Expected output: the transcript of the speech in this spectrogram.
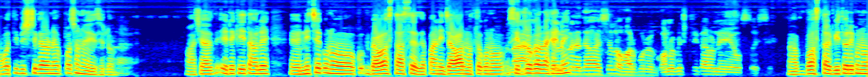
অতিবৃষ্টির কারণে পচন হয়ে গেছিল। হ্যাঁ। আচ্ছা এটা কি তাহলে নিচে কোনো ব্যবস্থা আছে যে পানি যাওয়ার মতো কোনো ছিদ্র করে রাখেন নাই? করে দেওয়া হয়েছিল হওয়ার পরে কারণে এই অবস্থা হয়েছে। বস্তার ভিতরে কোনো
